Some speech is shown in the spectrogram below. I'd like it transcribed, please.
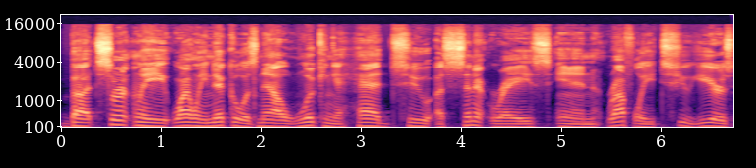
but certainly Wiley Nickel is now looking ahead to a Senate race in roughly two years.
